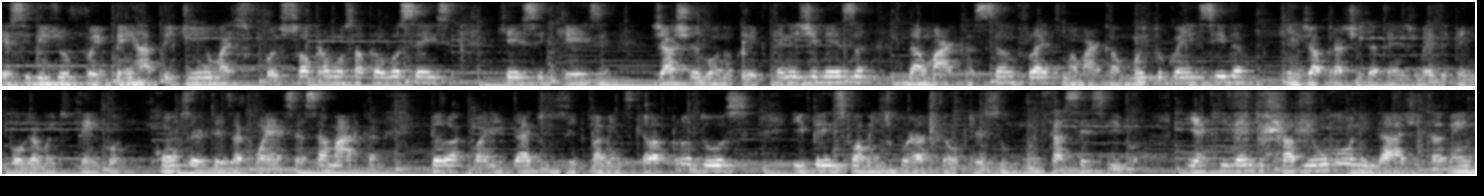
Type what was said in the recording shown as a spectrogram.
Esse vídeo foi bem rapidinho, mas foi só para mostrar para vocês que esse case já chegou no Clique Tênis de Mesa da marca Sunflex, uma marca muito conhecida. Quem já pratica tênis de mesa e ping-pong há muito tempo, com certeza conhece essa marca pela qualidade dos equipamentos que ela produz e principalmente por ela ter um preço muito acessível. E aqui dentro cabe uma unidade, tá vendo?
